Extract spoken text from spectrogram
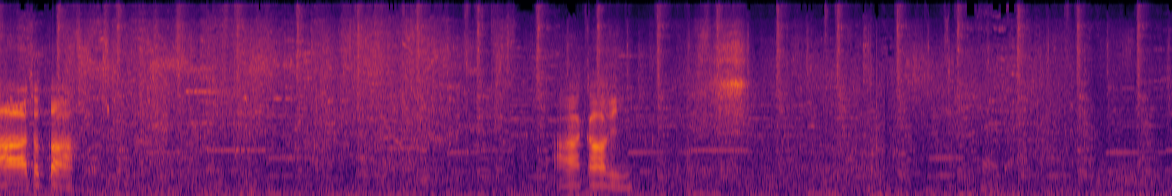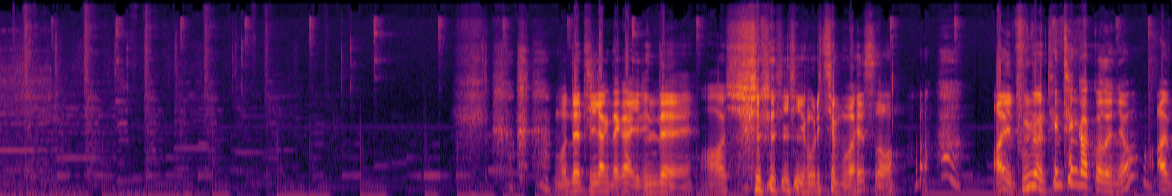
아 졌다 아 까비 뭔데 딜량 내가 1인데 아씨 우리 팀 뭐했어? 아니 분명 탱탱 같거든요? 아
